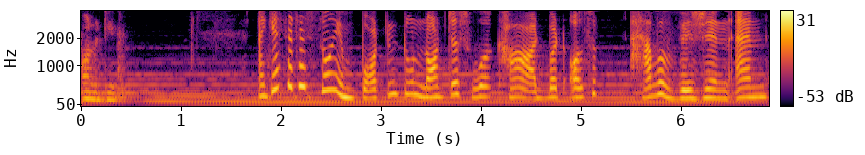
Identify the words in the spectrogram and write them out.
on a table. I guess it is so important to not just work hard but also have a vision and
